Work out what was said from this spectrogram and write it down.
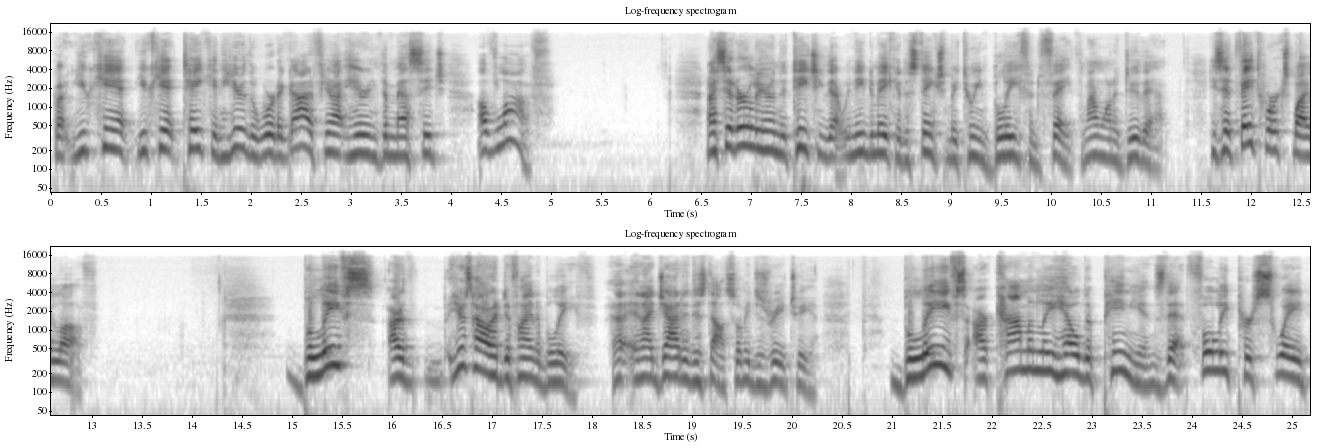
But you can't you can't take and hear the Word of God if you're not hearing the message of love. And I said earlier in the teaching that we need to make a distinction between belief and faith, and I want to do that. He said faith works by love. beliefs are, here's how I define a belief. Uh, and I jotted this down, so let me just read it to you. Beliefs are commonly held opinions that fully persuade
